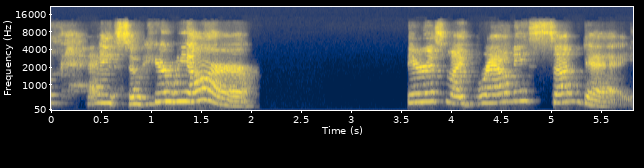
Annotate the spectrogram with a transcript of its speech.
Okay, so here we are. There is my brownie sundae.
